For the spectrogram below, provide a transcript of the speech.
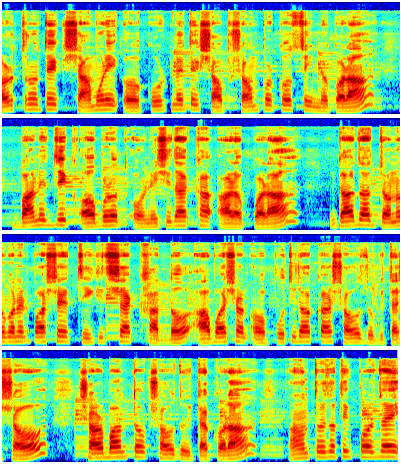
অর্থনৈতিক, সামরিক ও কূটনৈতিক সব সম্পর্ক ছিন্ন করা, বাণিজ্যিক অবরোধ ও নিষেধাজ্ঞা আরোপ করা গাজার জনগণের পাশে চিকিৎসা, খাদ্য, আবাসন ও প্রতিরক্ষা সহযোগিতা সহ সর্বান্তক সহযোগিতা করা, আন্তর্জাতিক পর্যায়ে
